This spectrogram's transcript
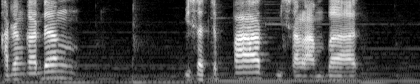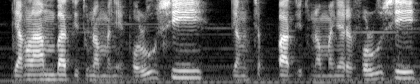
kadang-kadang bisa cepat, bisa lambat. Yang lambat itu namanya evolusi, yang cepat itu namanya revolusi.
